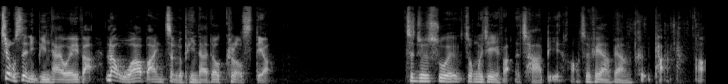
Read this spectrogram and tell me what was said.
就是你平台违法。那我要把你整个平台都 close 掉。这就是数位中介法的差别，好，这非常非常可怕啊。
